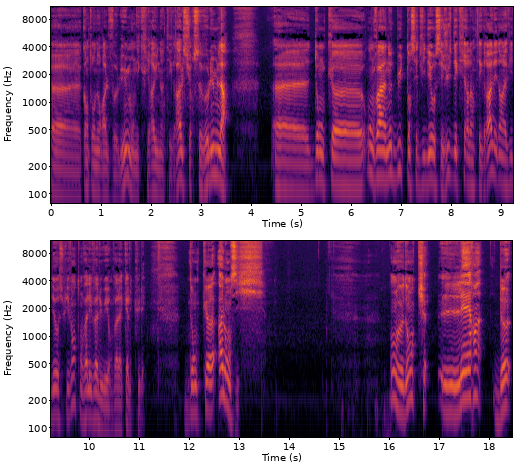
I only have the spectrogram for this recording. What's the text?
Euh, Quand on aura le volume, on écrira une intégrale sur ce volume-là. Euh, donc, euh, on va. Notre but dans cette vidéo, c'est juste d'écrire l'intégrale, et dans la vidéo suivante, on va l'évaluer, on va la calculer. Donc, euh, allons-y. On veut donc l'air de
